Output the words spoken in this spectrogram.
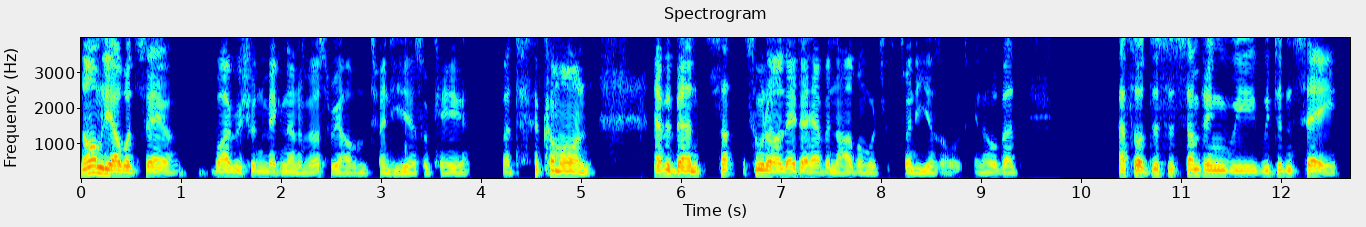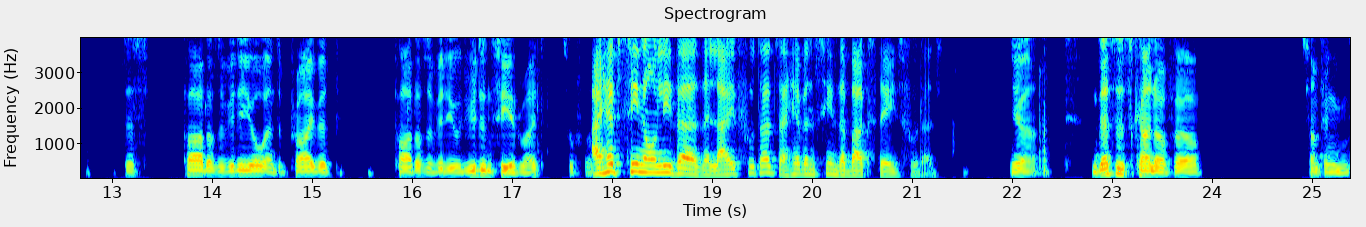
normally I would say why we shouldn't make an anniversary album 20 years, okay. But come on, every band sooner or later have an album which is 20 years old, you know. But I thought this is something we we didn't say. This part of the video and the private part of the video, you didn't see it, right? So far. I have seen only the the live footage. I haven't seen the backstage footage. Yeah, this is kind of uh, something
